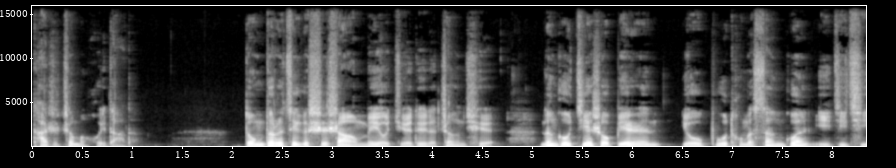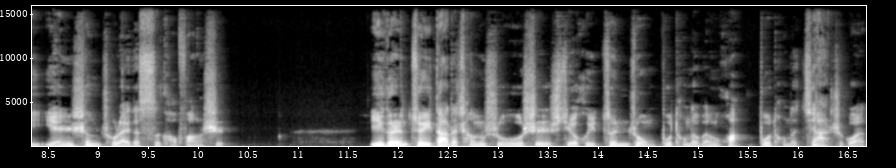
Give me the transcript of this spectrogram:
他是这么回答的：“懂得了这个世上没有绝对的正确，能够接受别人。”有不同的三观以及其延伸出来的思考方式。一个人最大的成熟是学会尊重不同的文化、不同的价值观，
